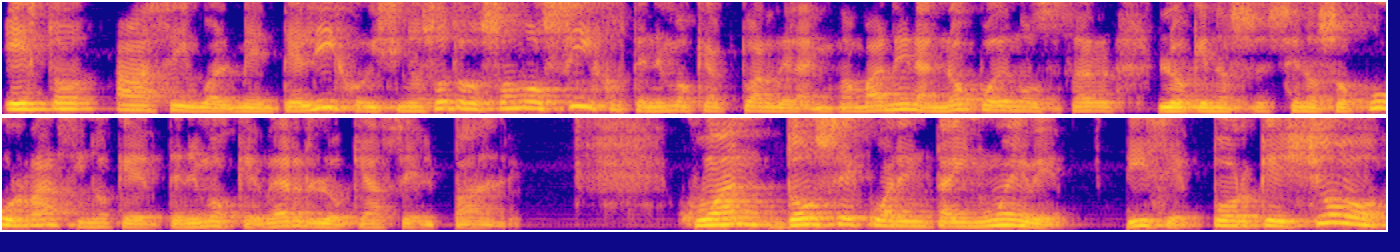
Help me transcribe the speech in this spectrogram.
esto hace igualmente el Hijo. Y si nosotros somos hijos, tenemos que actuar de la misma manera, no podemos hacer lo que se nos ocurra, sino que tenemos que ver lo que hace el Padre. Juan 12:49. Dice, porque yo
